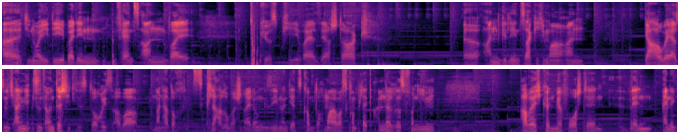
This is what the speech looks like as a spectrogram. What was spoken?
äh, die neue Idee bei den Fans an, weil Tokyo's P war ja sehr stark äh, angelehnt, sag ich mal, an Garway. Also nicht angelehnt, es sind unterschiedliche Stories, aber man hat doch klare Überschneidungen gesehen und jetzt kommt doch mal was komplett anderes von ihm. Aber ich könnte mir vorstellen, wenn eine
